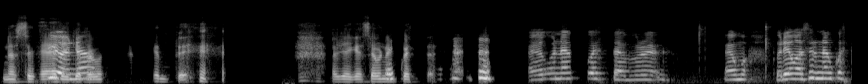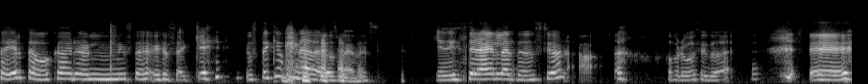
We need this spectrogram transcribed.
No sé, ¿Sí habría que no? preguntar a la gente. Habría que hacer una encuesta. Hagamos una encuesta, pero- podríamos hacer una encuesta abierta, buscar en Instagram, o sea, ¿qué, ¿usted qué opina de los memes? ¿Que distraen la atención? Ah, a propósito, eh,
